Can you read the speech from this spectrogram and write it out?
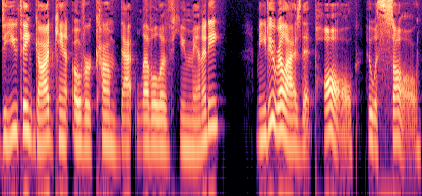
do you think God can't overcome that level of humanity? I mean, you do realize that Paul, who was Saul,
